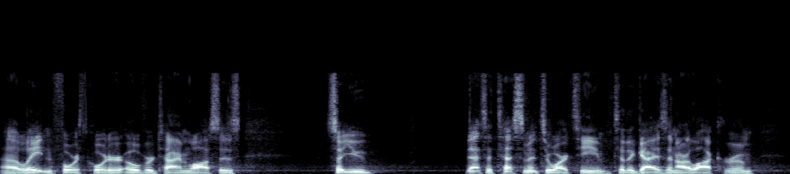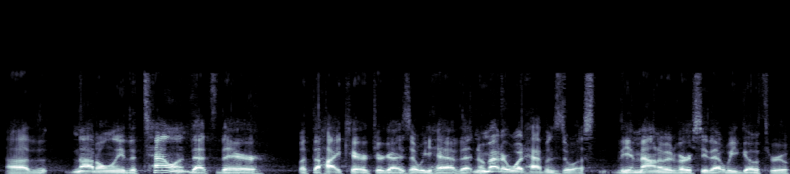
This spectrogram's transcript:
uh, late in fourth quarter, overtime losses. So you, that's a testament to our team, to the guys in our locker room. Uh, not only the talent that's there, but the high character guys that we have. That no matter what happens to us, the amount of adversity that we go through,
